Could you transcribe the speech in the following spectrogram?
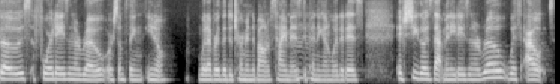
goes four days in a row or something, you know, whatever the determined amount of time is, mm-hmm. depending on what it is, if she goes that many days in a row without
